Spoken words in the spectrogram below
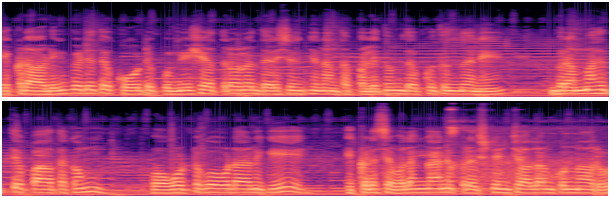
ఇక్కడ అడుగు పెడితే కోటి పుణ్యక్షేత్రాలను దర్శించినంత ఫలితం దక్కుతుందని బ్రహ్మహత్య పాతకం పోగొట్టుకోవడానికి ఇక్కడ శివలింగాన్ని ప్రతిష్ఠించాలనుకున్నారు.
